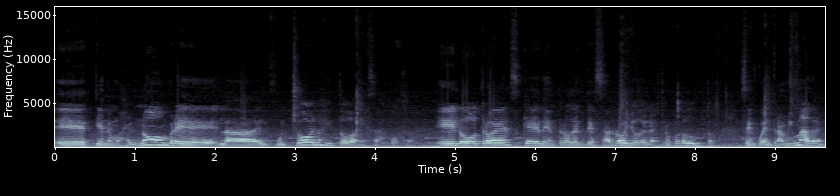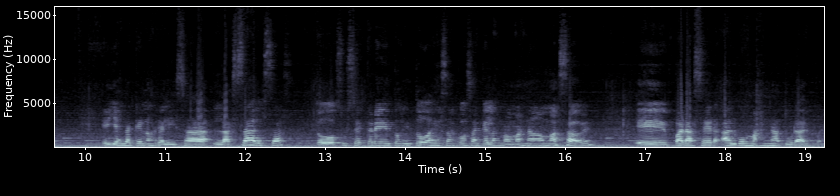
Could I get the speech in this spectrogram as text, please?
eh, tenemos el nombre, el full cholos y todas esas cosas. El otro es que dentro del desarrollo de nuestro producto se encuentra mi madre. Ella es la que nos realiza las salsas, todos sus secretos y todas esas cosas que las mamás nada más saben eh, para hacer algo más natural. Pues.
